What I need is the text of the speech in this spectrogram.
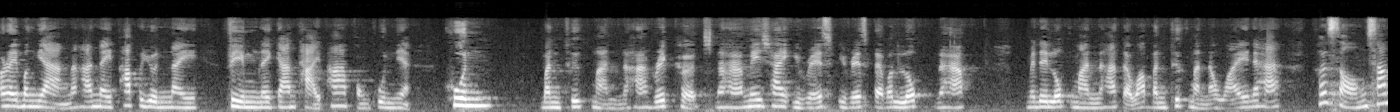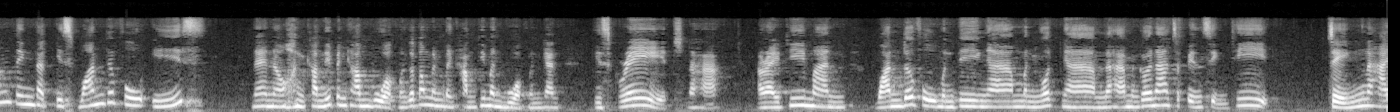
อะไรบางอย่างนะคะ ในภาพยนตร์ในฟิล์มในการถ่ายภาพของคุณเนี่ย คุณบันทึกมันนะคะ record นะคะไม่ใช่ erase erase แปลว่าลบนะคะไม่ได้ลบมันนะคะ แต่ว่าบันทึกมันเอาไว้นะคะ ข้อ 2 something that is wonderful is แน่นอนคำนี้เป็นคำบวก มันก็ต้องเป็นเป็นคำที่มันบวกเหมือนกัน is great นะคะ อะไรที่มัน wonderful มันดีงาม มันงดงามนะคะ มันก็น่าจะเป็นสิ่งที่ เจ๋งนะคะ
